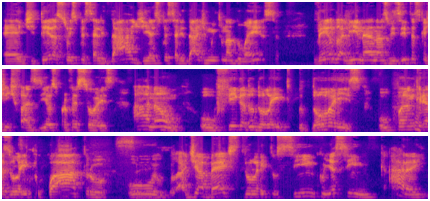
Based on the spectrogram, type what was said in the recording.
é, de ter a sua especialidade, e a especialidade muito na doença vendo ali, né, nas visitas que a gente fazia, os professores, ah, não, o fígado do leito 2, o pâncreas do leito 4, o, a diabetes do leito 5, e assim, cara, e,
